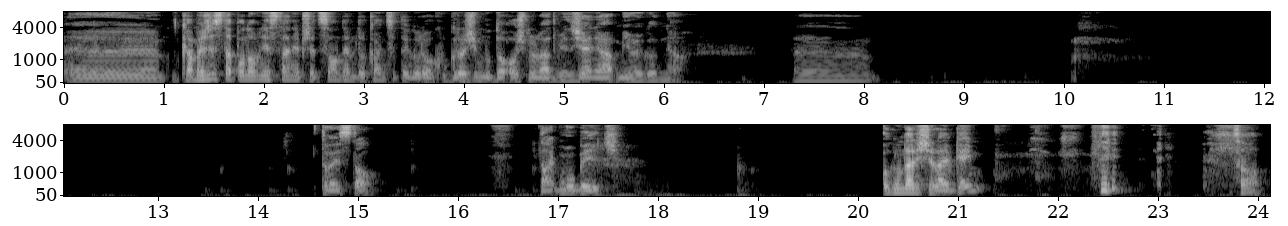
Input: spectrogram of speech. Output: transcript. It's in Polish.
Yy, kamerzysta ponownie stanie przed sądem do końca tego roku. Grozi mu do 8 lat więzienia. Miłego dnia. Yy, To jest to. Tak mu być. oglądaliście live game? Co?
